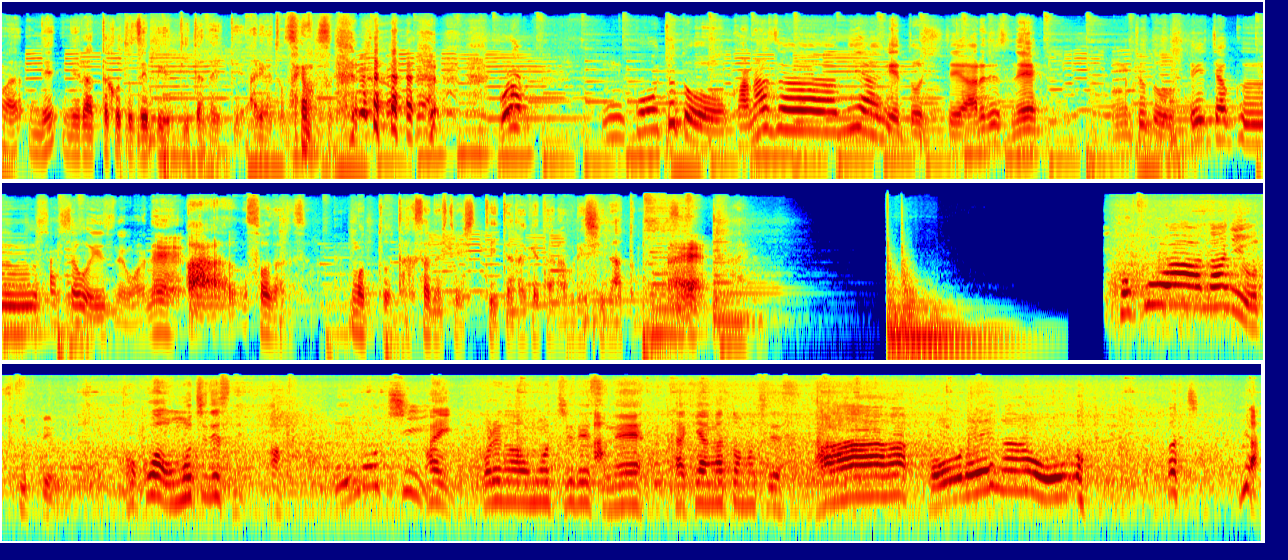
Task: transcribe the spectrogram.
まあね狙ったこと全部言っていただいてありがとうございます。これこうちょっと金沢土産としてあれですね。ちょっと定着させた方がいいですねこれね。あそうなんですよ。もっとたくさんの人に知っていただけたら嬉しいなと思います、ね、はいここは何を作ってるんですか？ここはお餅ですね。あお餅。はいこれがお餅ですね。炊き上がったお餅です。ああこれがおいや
